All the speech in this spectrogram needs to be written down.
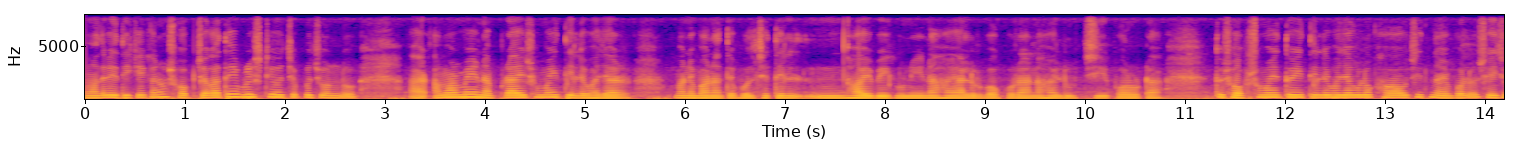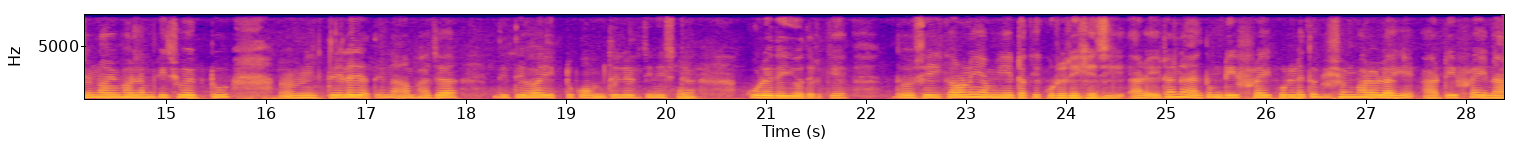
আমাদের এদিকে কেন? সব জায়গাতেই বৃষ্টি হচ্ছে প্রচণ্ড। আর আমার মেয়ে না প্রায় সময় তেলে ভাজার মানে বানাতে বলছে। তেল হয় বেগুনি, না হয় আলুর বকরা, না হয় লুচি, পরোটা। তো সব সময় তো এই তেলে ভাজাগুলো খাওয়া উচিত নয় বলো। সেই জন্য আমি ভাবলাম কিছু একটু তেলে যাতে না ভাজা দিতে হয়, একটু কম তেলের জিনিসটা করে দেই ওদেরকে। তো সেই কারণেই আমি এটাকে করে রেখেছি। আর এটা না একদম ডিপ ফ্রাই করলে তো ভীষণ ভালো লাগে। আর ডিপ ফ্রাই না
